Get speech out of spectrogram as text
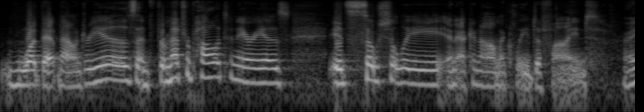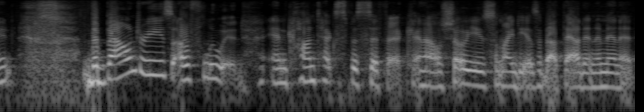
what that boundary is. And for metropolitan areas, it's socially and economically defined, right? The boundaries are fluid and context specific, and I'll show you some ideas about that in a minute.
